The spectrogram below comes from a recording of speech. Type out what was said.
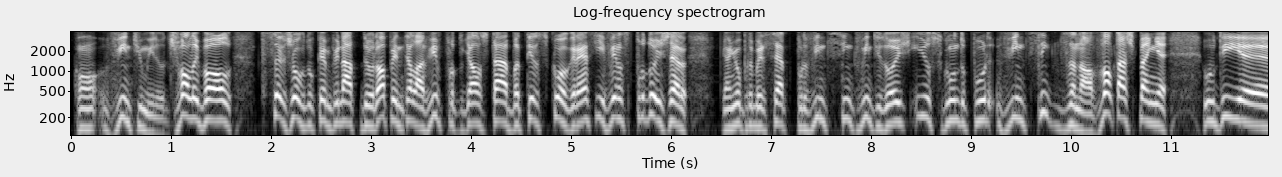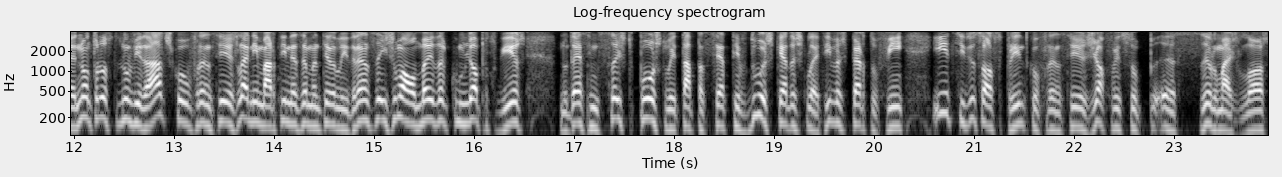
com 21 minutos. Voleibol, terceiro jogo do Campeonato da Europa em Tel Aviv, Portugal está a bater-se com a Grécia e vence por 2-0. Ganhou o primeiro set por 25-22 e o segundo por 25-19. Volta à Espanha, o dia não trouxe novidades, com o francês Lenny Martínez a manter a liderança e João Almeida como melhor português no 16º posto. A etapa 7 teve duas quedas coletivas perto do fim e decidiu-se ao sprint com o francês Geoffrey Soup a ser o mais veloz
